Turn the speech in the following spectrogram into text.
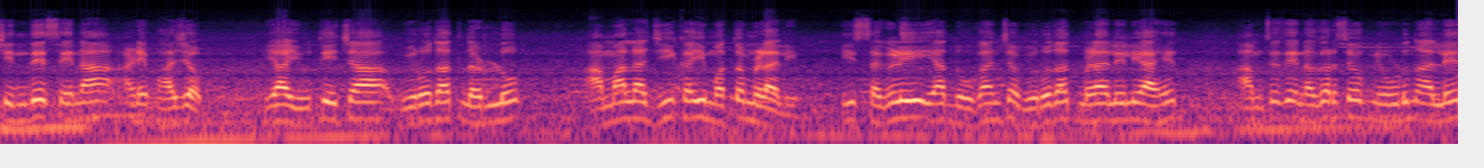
शिंदे सेना आणि भाजप या युतीच्या विरोधात लढलो. आम्हाला जी काही मतं मिळाली ही सगळी या दोघांच्या विरोधात मिळालेली आहेत. आमचे जे नगरसेवक निवडून आले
